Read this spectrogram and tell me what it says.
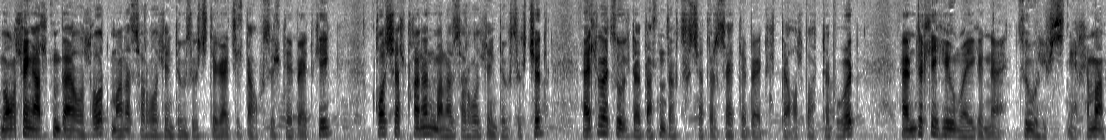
Монголын албан байгууллагууд манай сургуулийн төгсөгчдийг ажилд авах хүсэлтэй байдгийг гол шалтгаан нь манай сургуулийн төгсөгчид аливаа зүйлд дасан зохицох чадвар сайтай байдагтай холбоотой бөгөөд амьдралын хэв маяг нь зөв хэвчснийх юм а.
